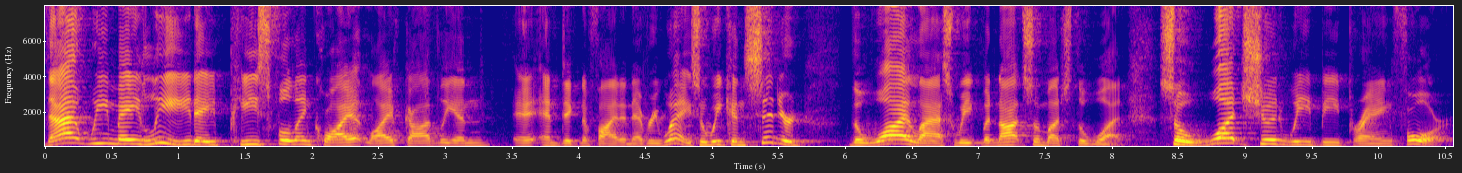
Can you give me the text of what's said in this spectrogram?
that we may lead a peaceful and quiet life, godly and, and dignified in every way. So we considered the why last week, but not so much the what. So, what should we be praying for?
